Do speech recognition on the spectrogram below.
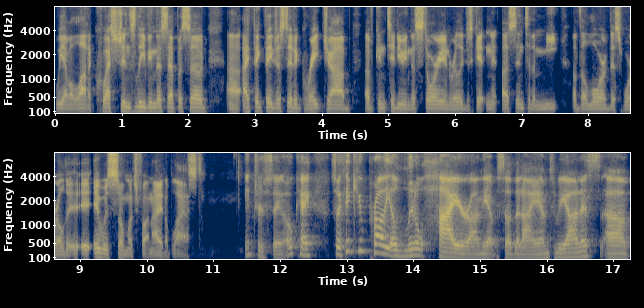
We have a lot of questions leaving this episode. Uh, I think they just did a great job of continuing the story and really just getting us into the meat of the lore of this world. It, it, it was so much fun. I had a blast. Interesting. Okay. So I think you're probably a little higher on the episode than I am, to be honest. Um,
